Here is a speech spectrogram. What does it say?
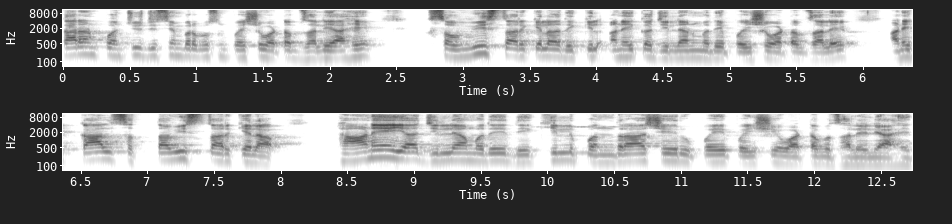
कारण पंचवीस डिसेंबरपासून पैसे वाटप झाले आहे. सव्वीस तारखेला देखील अनेक जिल्ह्यांमध्ये पैसे वाटप झाले. आणि काल सत्तावीस तारखेला ठाणे या जिल्ह्यामध्ये देखील पंधराशे रुपये पैसे वाटप झालेले आहेत.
